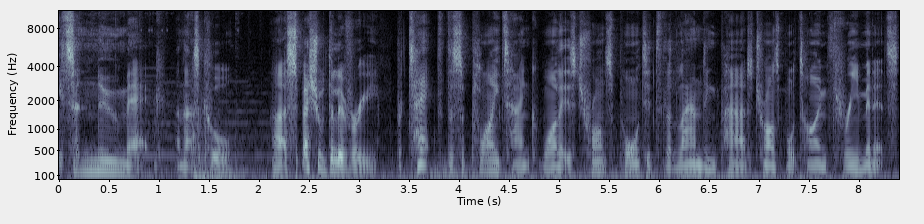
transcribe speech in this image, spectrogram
it's a new mech, and that's cool. Uh, special delivery. Protect the supply tank while it is transported to the landing pad. Transport time 3 minutes.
